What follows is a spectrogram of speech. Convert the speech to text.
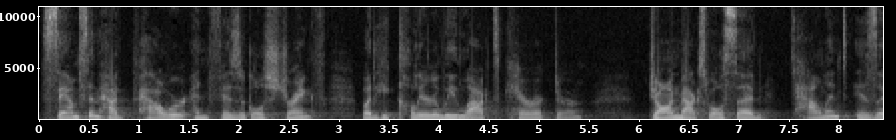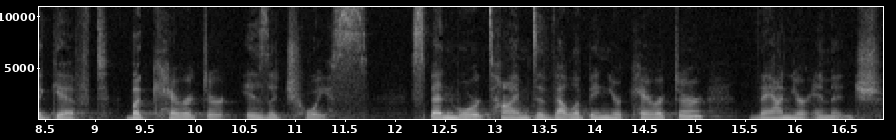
Samson had power and physical strength, but he clearly lacked character. John Maxwell said, Talent is a gift, but character is a choice. Spend more time developing your character than your image.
